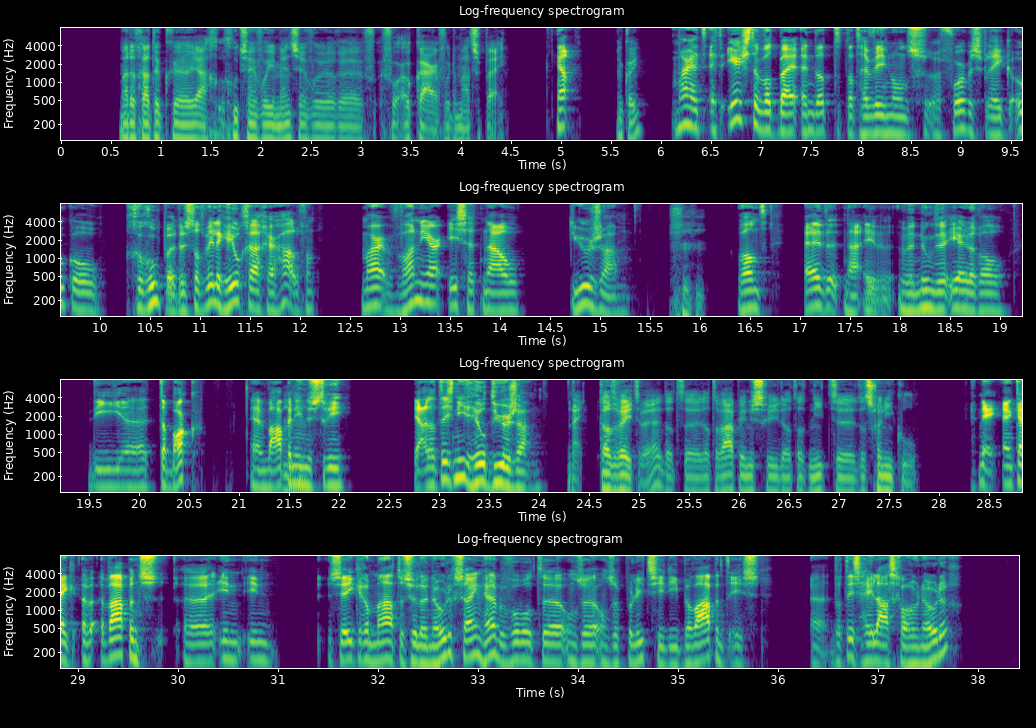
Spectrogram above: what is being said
Maar dat gaat ook eh, ja, go- goed zijn voor je mensen en voor, voor elkaar, voor de maatschappij. Ja. Oké. Maar het, het eerste wat bij, en dat, dat hebben we in ons voorbespreken ook al geroepen, dus dat wil ik heel graag herhalen. Van, maar wanneer is het nou duurzaam? Want hè, de, nou, eh, we noemden eerder al die eh, tabak en wapenindustrie. Ja, dat is niet heel duurzaam. nee, dat weten we, hè. Dat, eh, dat de wapenindustrie, dat, dat, niet, dat is gewoon niet cool. Nee, en kijk, wapens in, in zekere mate zullen nodig zijn. Hè? Bijvoorbeeld onze, onze politie die bewapend is. dat is helaas gewoon nodig.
